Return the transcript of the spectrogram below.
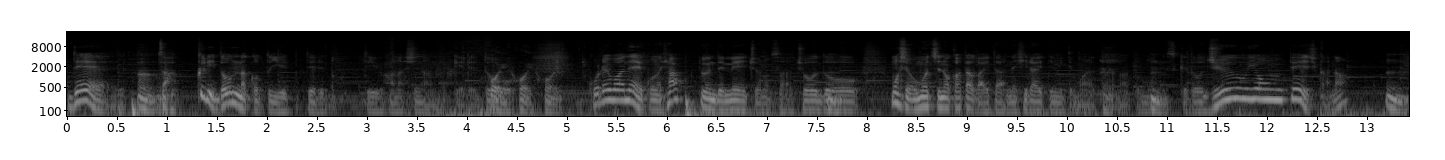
うん、で、うん。ざっくりどんなこと言ってるのっていう話なんだけれどこれはねこの100分で名著のさちょうど、もしお持ちの方がいたらね開いてみてもらえたらなと思うんですけど、14ページかな？うん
